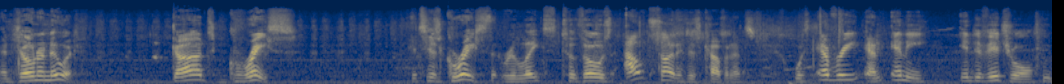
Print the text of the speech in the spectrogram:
And Jonah knew it. God's grace, it's his grace that relates to those outside of his covenants with every and any individual who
